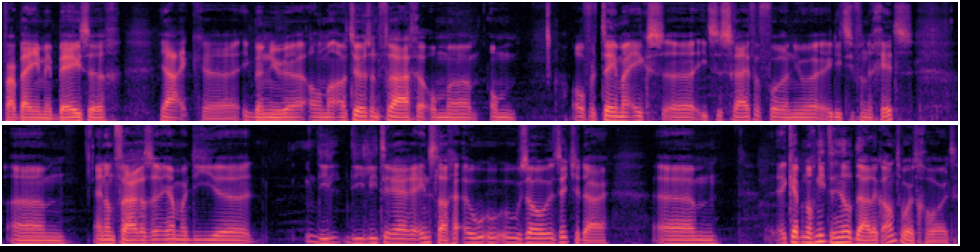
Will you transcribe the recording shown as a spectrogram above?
waar ben je mee bezig? Ja, ik, uh, ik ben nu allemaal auteurs aan het vragen om, uh, om over thema X uh, iets te schrijven voor een nieuwe editie van de gids. Um, en dan vragen ze, ja, maar die, uh, die, die literaire inslag, ho ho hoezo zit je daar? Um, ik heb nog niet een heel duidelijk antwoord gehoord.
